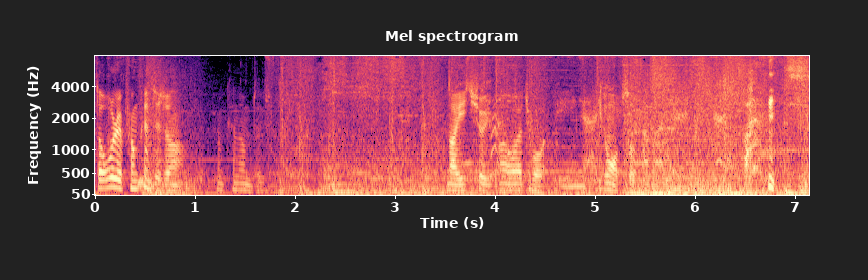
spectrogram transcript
W 평캔 되잖아. 평캔 하면 되지. 나 이치오 아 맞지 뭐 이동 없어. 아니 씨,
